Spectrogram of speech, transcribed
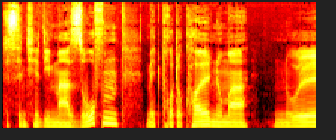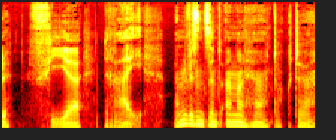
Das sind hier die Marsophen mit Protokollnummer 043. Anwesend sind einmal Herr Dr.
